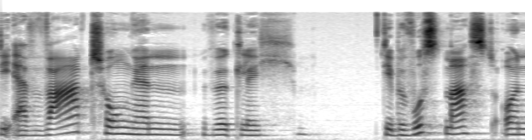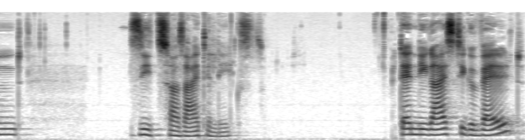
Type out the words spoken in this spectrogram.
die Erwartungen wirklich dir bewusst machst und sie zur Seite legst. Denn die geistige Welt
